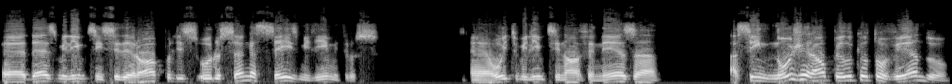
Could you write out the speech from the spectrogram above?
é, 10 milímetros em Siderópolis, Uruçanga 6 milímetros, é, 8 milímetros em Nova Veneza. Assim, no geral, pelo que eu tô vendo,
